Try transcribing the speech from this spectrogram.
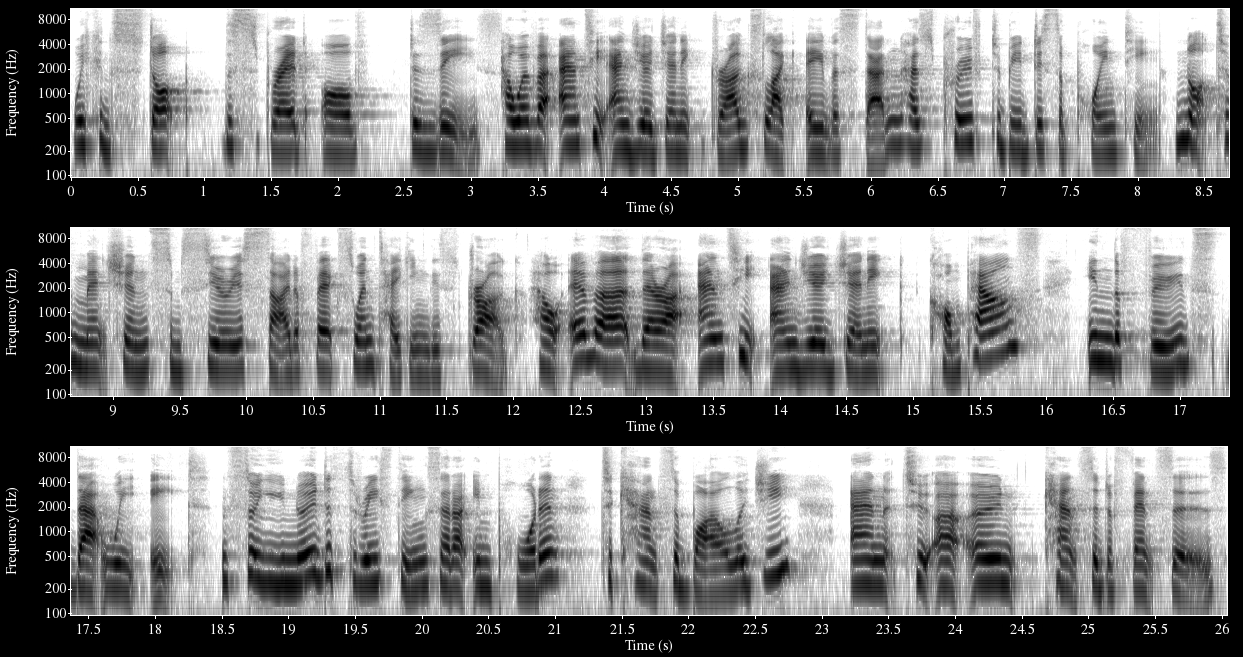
we can stop the spread of disease. However, anti-angiogenic drugs like avastatin has proved to be disappointing, not to mention some serious side effects when taking this drug. However, there are anti-angiogenic compounds in the foods that we eat. And so you know the three things that are important to cancer biology and to our own cancer defenses.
